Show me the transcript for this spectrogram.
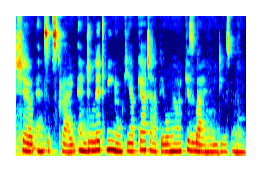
share and subscribe and do let me know कि आप क्या चाहते हो मैं और किस बारे में videos बनाऊँ.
